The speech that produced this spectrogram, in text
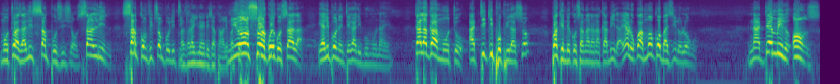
moto azali sans position sans ligne sans conviction politique nyonso akoki kosala eyali mpo na intere ya libumu na ye tala kaka moto atiki population mpo akende kosangana na kabila ya lokola moko basi lolongo na 2011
